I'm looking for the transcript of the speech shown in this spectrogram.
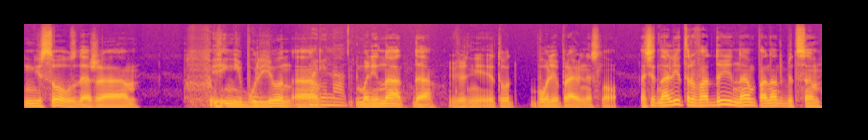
не соус даже, а и не бульон, а Маринад. маринад, да, вернее, это вот более правильное слово. Значит, на литр воды нам понадобится,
